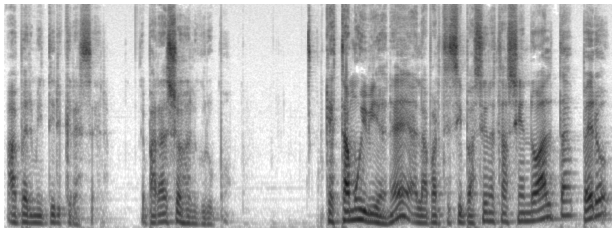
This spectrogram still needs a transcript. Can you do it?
a permitir crecer. Para eso es el grupo. Que está muy bien, ¿eh? la participación está siendo alta, pero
